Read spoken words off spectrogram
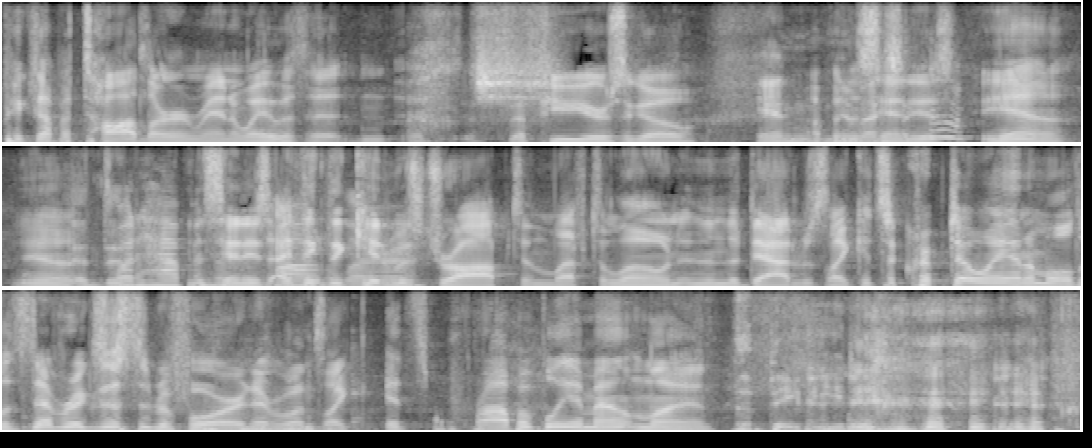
picked up a toddler and ran away with it and, a, a few years ago in up New in the San Diego. Yeah, yeah. And what happened the to San the Diego. I think the kid was dropped and left alone, and then the dad was like, "It's a crypto animal that's never existed before," and everyone's like, "It's probably a mountain lion." the baby.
